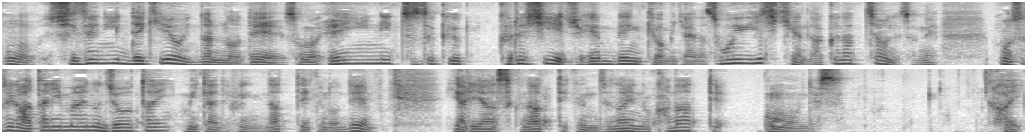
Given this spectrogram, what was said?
もう自然にできるようになるので、その永遠に続く苦しい受験勉強みたいな、そういう意識がなくなっちゃうんですよね。もうそれが当たり前の状態みたいな風になっていくので、やりやすくなっていくんじゃないのかなって思うんです。はい。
